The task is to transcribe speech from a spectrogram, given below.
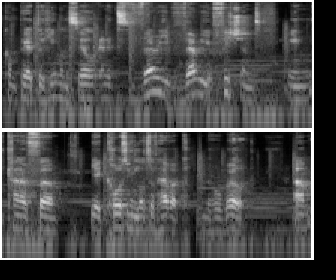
compared to human cell, and it's very, very efficient in kind of uh, yeah, causing lots of havoc in the whole world. Um,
